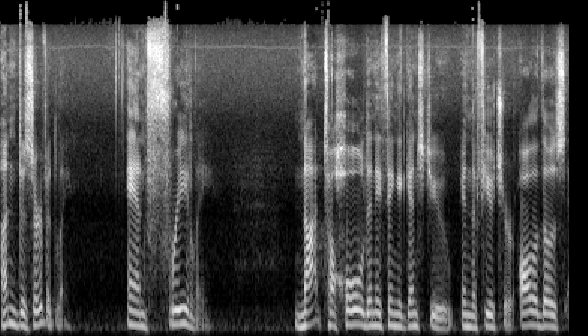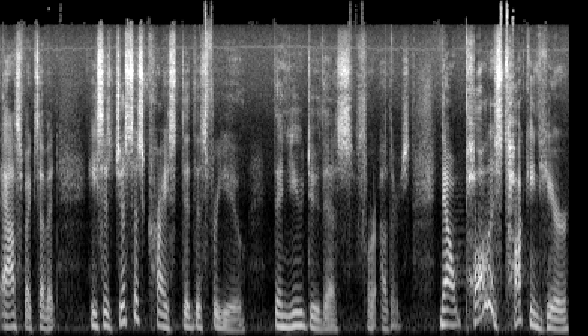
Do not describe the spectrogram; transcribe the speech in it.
undeservedly and freely, not to hold anything against you in the future, all of those aspects of it, he says, just as Christ did this for you, then you do this for others. Now, Paul is talking here,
